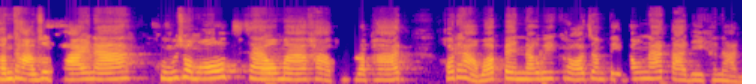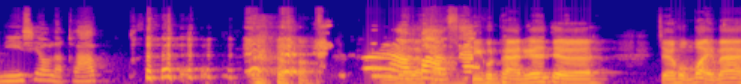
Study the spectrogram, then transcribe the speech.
คำถามสุดท้ายนะ คุณผู้ชมเขาแซวมาค่ะ คุณประพัฒน์เขาถามว่าเป็นนักวิเคราะห์จำเป็นต้องหน้าตาดีขนาดนี้เชียวเหรอครับ ฝากแซวคุณแพนก็จะเจอ เจอผมบ่อยมาก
